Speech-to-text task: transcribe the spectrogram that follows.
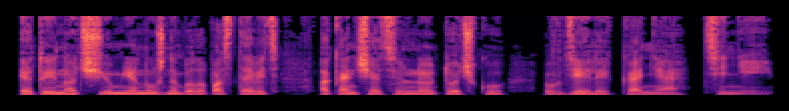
Этой ночью мне нужно было поставить окончательную точку в деле коня теней.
